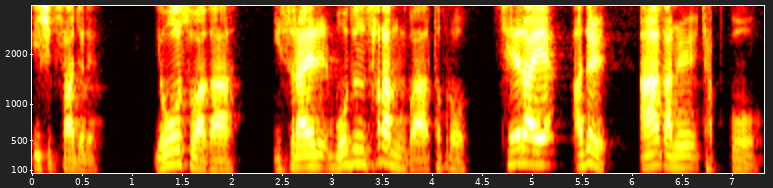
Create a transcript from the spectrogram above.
24절에 여호수아가 이스라엘 모든 사람과 더불어 세라의 아들 아간을 잡고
